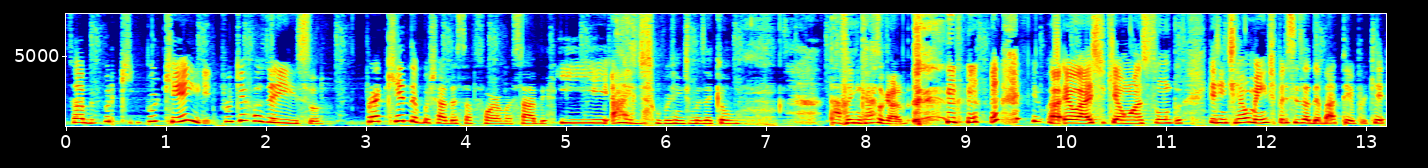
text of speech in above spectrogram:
Sabe? Por, que, por quê? Por que fazer isso? Pra que debochar dessa forma, sabe? E. Ai, desculpa, gente, mas é que eu tava engasgado. eu acho que é um assunto que a gente realmente precisa debater, porque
